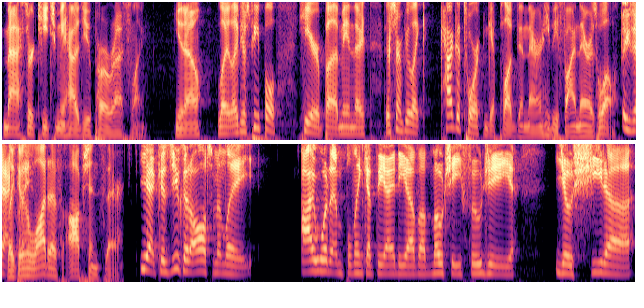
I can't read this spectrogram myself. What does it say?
Master teaching me how to do pro wrestling. You know, like like there's people here, but I mean, there, there's certain people like Kagator can get plugged in there and he'd be fine there as well. Exactly. Like there's a lot of options there. Yeah, because you could ultimately, I wouldn't blink at the idea of a Mochi Fuji, Yoshida,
